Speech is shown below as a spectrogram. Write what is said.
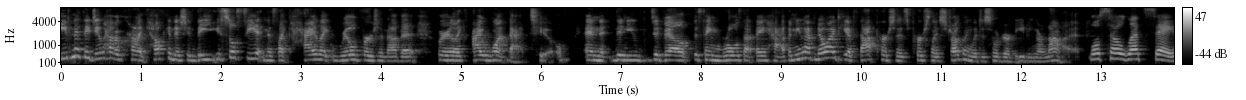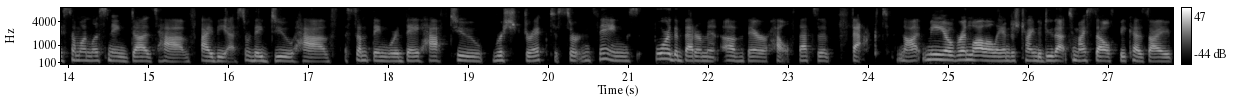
even if they do have a chronic health condition, they you still see it in this like highlight reel version of it where you're like, I want that too and then you develop the same rules that they have and you have no idea if that person is personally struggling with disordered eating or not. Well so let's say someone listening does have ibs or they do have something where they have to restrict certain things for the betterment of their health. That's a fact. Not me over in la la land just trying to do that to myself because i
